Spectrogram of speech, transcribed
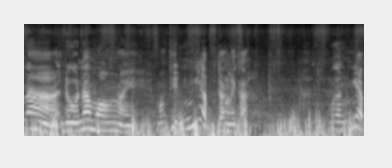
หน้าดูหน้ามองหน่อยบางทีเงียบจังเลยค่ะ เมืองเงียบ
